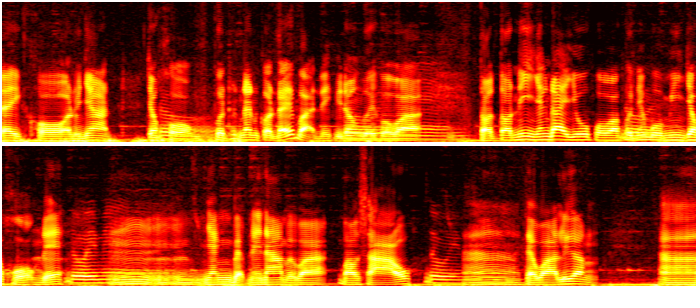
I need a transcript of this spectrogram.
ได้ขออนุญาตเจ้าของโดยเพิ่นทั้งนั้นก่อนได้บาดนี้พี่น้องเอ้ยเพราะว่า แม่น ตอนตอนนี้ยังได้อยู่เพราะว่าเพิ่นโดยยังบ่มีเจ้าของเด้โดยแม่อืมอืมอืมยังแบบในนามแบบว่าบ่าวสาวโดยแม่อ่าแต่ว่าเรื่องอ่า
